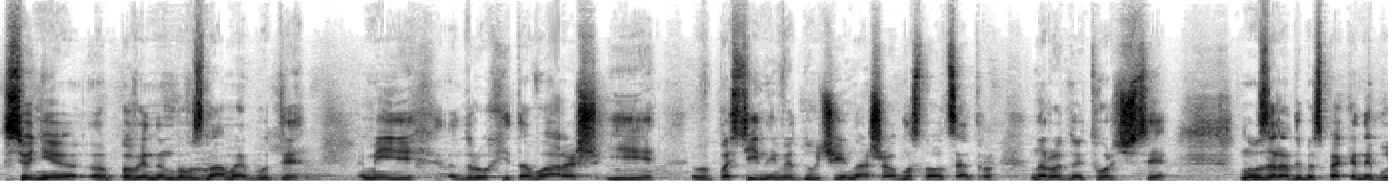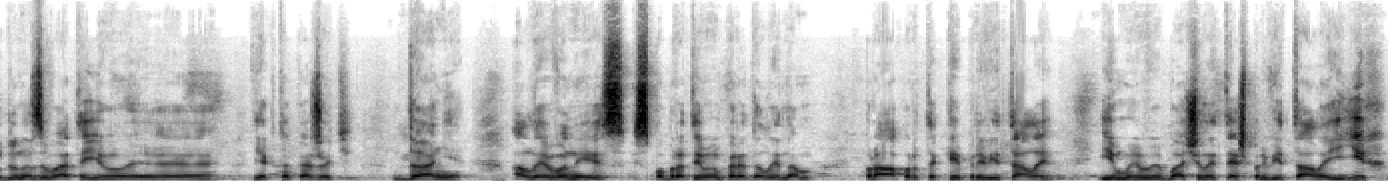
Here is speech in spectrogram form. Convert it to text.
Сьогодні е, повинен був з нами бути мій друг і товариш, і постійний ведучий нашого обласного центру народної творчості. Ну, заради безпеки не буду називати його, е, як то кажуть, дані. Але вони з, побратимом передали нам прапор такий, привітали. І ми, ви бачили, теж привітали їх.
